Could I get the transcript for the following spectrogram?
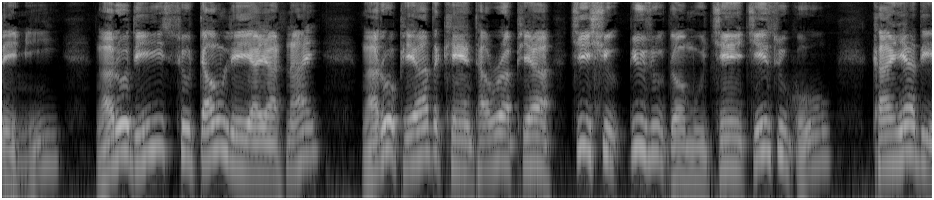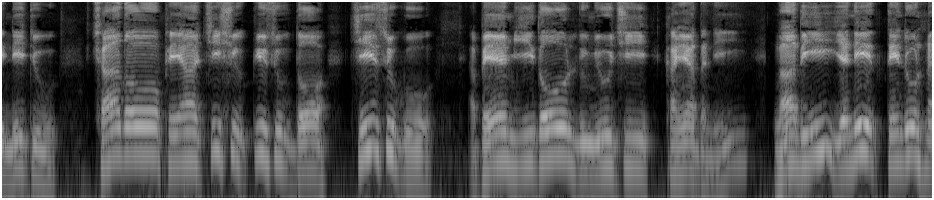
လိမ့်မည်ငါတို့သည်ဆူတောင်းလေရာရာ၌ငါတို့ဖျားသခင်သာရဖျားကြည်ရှုပြုစုတော်မူခြင်းကျေးဇူးကိုခံရသည့်ဤသူခြားသောဖျားကြည်ရှုပြုစုသောကျေးဇူးကိုအဘယ်မည်သော လူမျိုးကြီးခံရသနည်း ငါသည်ယနေ့သင်တို့၌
